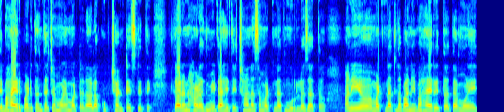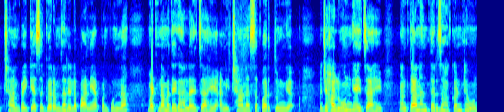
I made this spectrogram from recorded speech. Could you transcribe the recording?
ते बाहेर पडतं आणि त्याच्यामुळे मटणाला खूप छान टेस्ट येते. कारण हळद मीठ आहे ते छान असं मटणात मुरलं जातं आणि मटणातलं पाणी बाहेर येतं. त्यामुळे छानपैकी असं गरम झालेलं पाणी आपण पुन्हा मटणामध्ये घालायचं आहे आणि छान असं परतून घ्या म्हणजे हलवून घ्यायचं आहे आणि त्यानंतर झाकण ठेवून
